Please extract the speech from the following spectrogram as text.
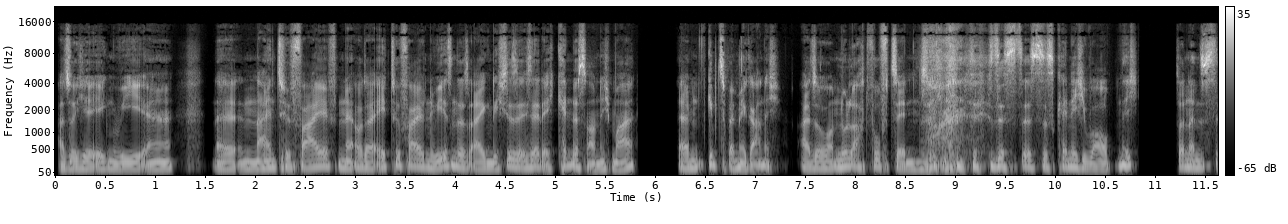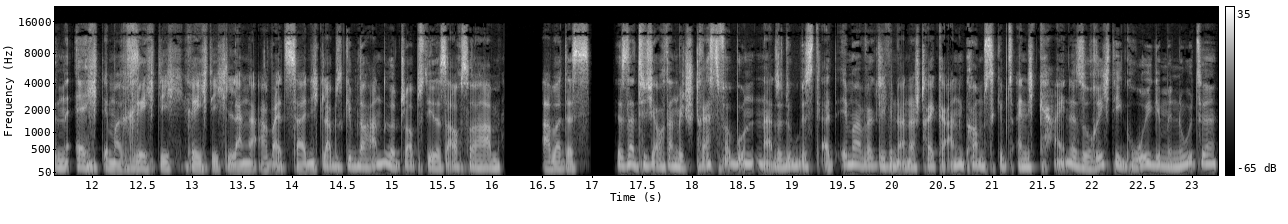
Also hier irgendwie äh, 9 to 5 ne, oder 8 to 5, ne, wie ist denn das eigentlich? Ich, ich kenne das noch nicht mal. Ähm, Gibt bei mir gar nicht. Also 0815, so, das, das, das kenne ich überhaupt nicht. Sondern es sind echt immer richtig, richtig lange Arbeitszeiten. Ich glaube, es gibt noch andere Jobs, die das auch so haben. Aber das ist natürlich auch dann mit Stress verbunden. Also du bist halt immer wirklich, wenn du an der Strecke ankommst, gibt es eigentlich keine so richtig ruhige Minute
